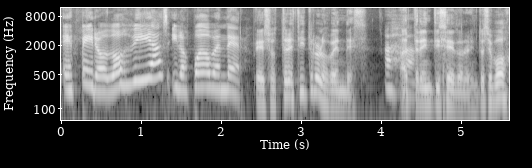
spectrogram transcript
Espero dos días y los puedo vender. Esos tres títulos los vendés a 36 dólares. Entonces vos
